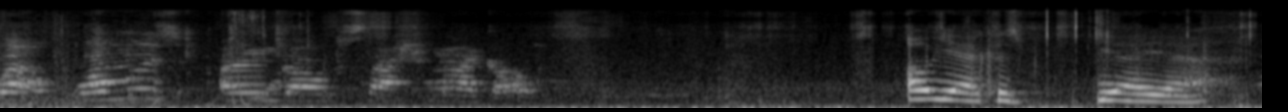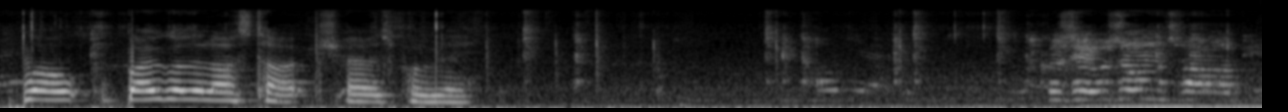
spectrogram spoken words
Well, One was own goal slash my goal. Oh yeah, because yeah, yeah. Well, Bo got the last touch. That was probably. Oh yeah. Because it was on target.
